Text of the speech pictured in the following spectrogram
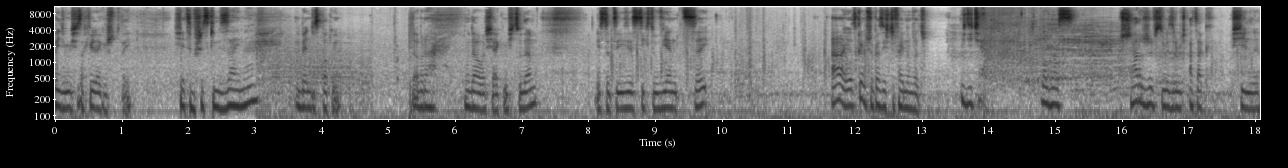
Widzimy się za chwilę, jak już tutaj się tym wszystkim zajmę. Będzie spokój. Dobra, udało się jakimś cudem. Niestety jest ich tu więcej. A, i odkryłem przy okazji jeszcze fajną rzecz. Widzicie? Można z szarży w sumie zrobić atak silny.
